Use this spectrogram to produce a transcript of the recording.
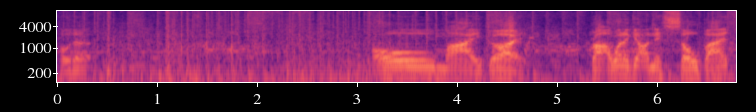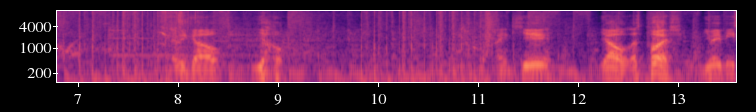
Hold up. Oh my god. Bro, I want to get on this so bad. There we go. Yo. Thank you. Yo, let's push. Be...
